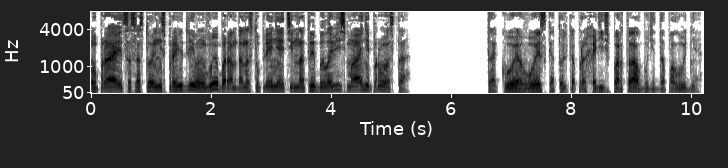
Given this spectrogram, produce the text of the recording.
Управиться со столь несправедливым выбором до наступления темноты было весьма непросто». Такое войско только проходить в портал будет до полудня.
